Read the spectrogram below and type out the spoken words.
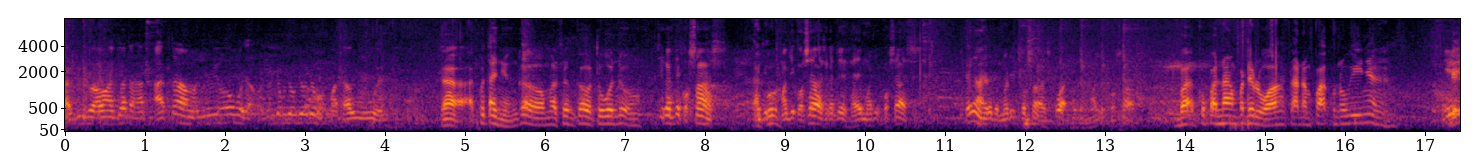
Lagi orang ajar tak nak datang. Lagi orang tak. Jom, jom, jom, jom. Buat tahu eh. Ya, aku tanya kau masa kau turun tu. Saya kata kosas. Aku? Majlis kosas. Saya kata saya majlis kosas. Tengah saya kata majlis kosas. Kuat. Majlis kosas. Sebab aku pandang pada luar, tak nampak kunurinya. Dia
